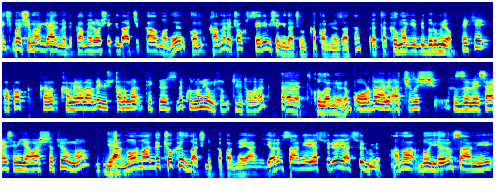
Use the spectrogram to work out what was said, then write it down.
hiç başıma gelmedi. Kamera o şekilde açık kalmadı. Kom- kamera çok seri bir şekilde açılıp kapanıyor zaten. Ve takılma gibi bir durum yok. Peki pop-up ka- kameralarda yüz tanıma teknolojisi de kullanıyor musun kilit olarak? Evet kullanıyorum. Orada hani açılış hızı vesaire seni yavaşlatıyor mu? Ya normalde çok hızlı açılıp kapanıyor. Yani yarım saniye ya sürüyor ya sürmüyor. Ama bu yarım saniyeyi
